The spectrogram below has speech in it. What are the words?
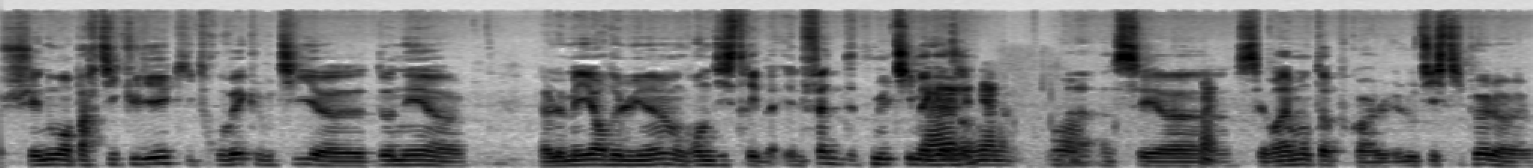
chez nous en particulier qui trouvait que l'outil donnait le meilleur de lui-même en grande distrib. Et le fait d'être multi-magasin, ah, c'est vraiment top. L'outil Steeple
